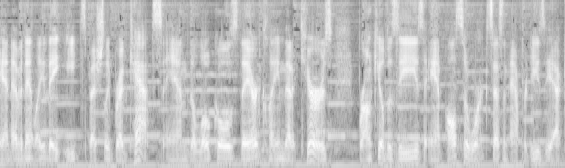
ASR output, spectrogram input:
and evidently they eat specially bred cats. And the locals there claim that it cures bronchial disease and also works as an aphrodisiac.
